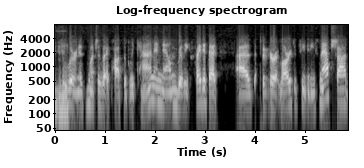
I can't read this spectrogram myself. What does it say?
mm-hmm. to learn as much as I possibly can. And now I'm really excited that as editor at large at CBD Snapshot,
